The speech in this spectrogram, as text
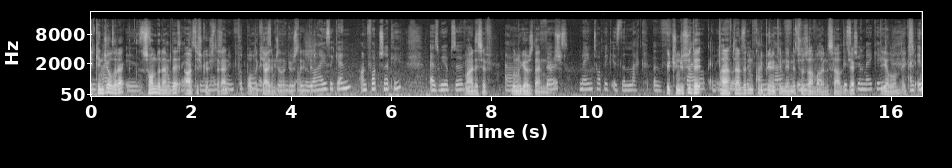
İkinci olarak son dönemde artış gösteren futboldaki ayrımcılığı gösterebilirim. Maalesef bunu gözlemliyoruz. Üçüncüsü de taraftarların kulüp yönetimlerinde söz almalarını sağlayacak diyaloğun eksikliği.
